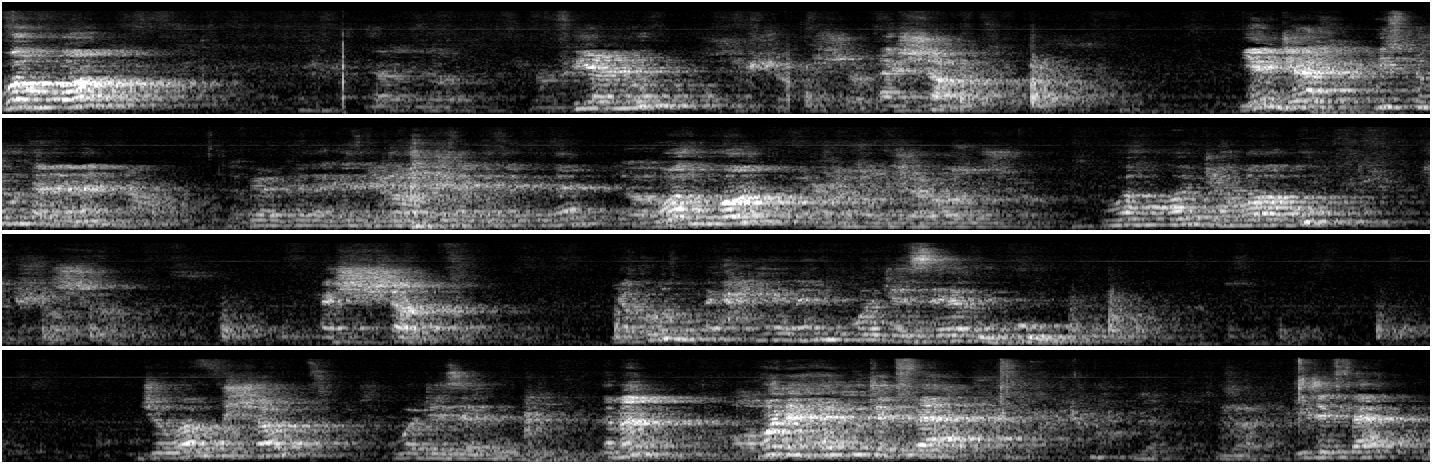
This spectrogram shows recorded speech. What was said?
وهو فعل الشرط. ينجح مثله تماما. فعل كذا كذا كذا كذا كذا وهو وهو جواب الشرط. يقولون أحيانا وجزاؤه. جواب الشرط وجزاؤه. تمام؟ هنا هل يوجد فاء يوجد فاء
